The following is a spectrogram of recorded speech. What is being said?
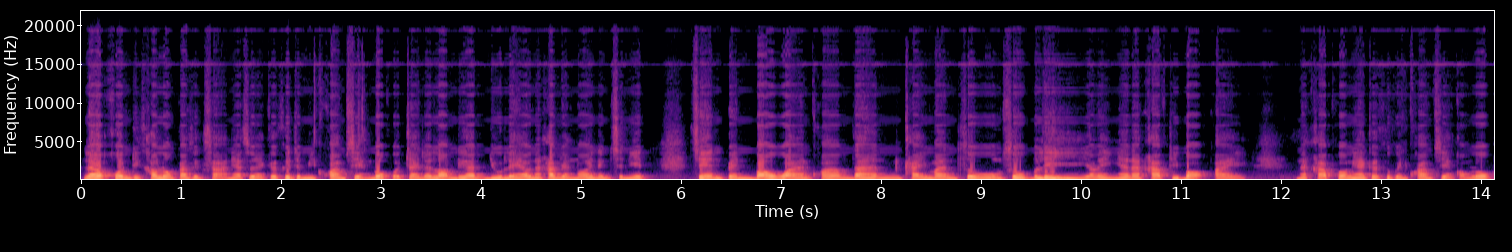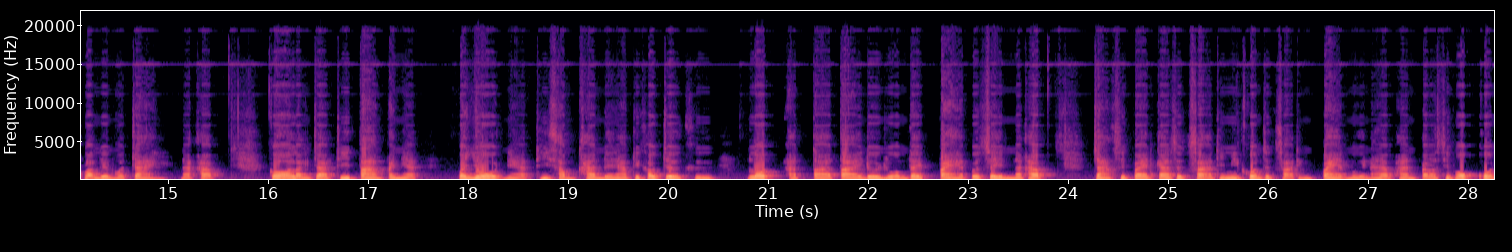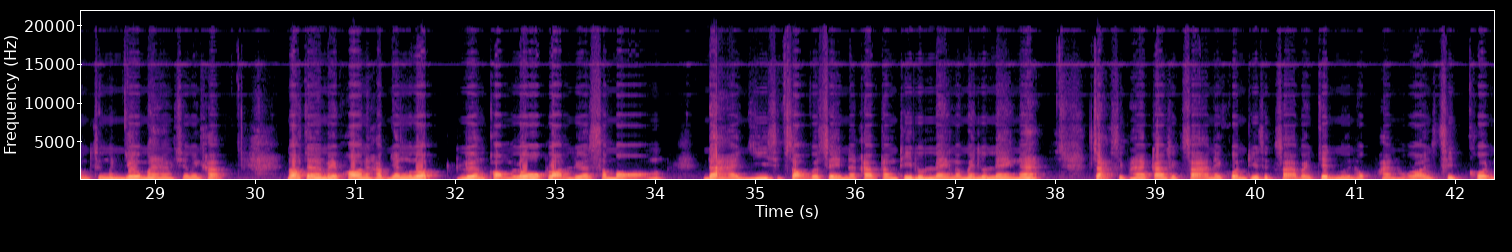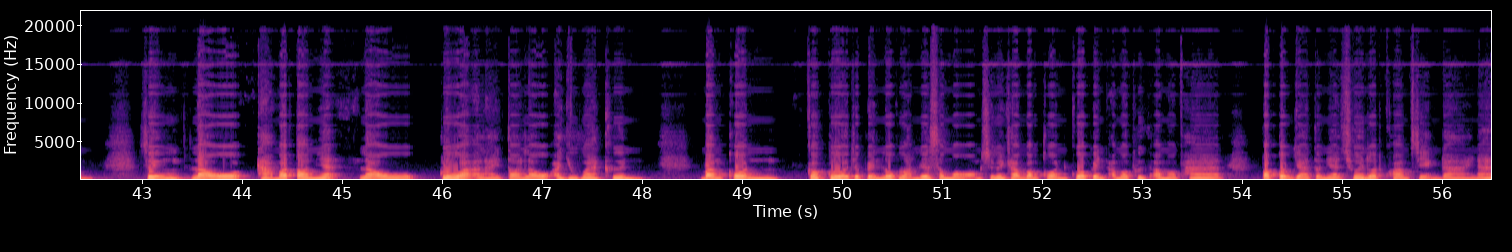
แล้วคนที่เข้าร่วมการศึกษาเนี่ยส่วนใหญ่ก็คือจะมีความเสี่ยงโรคหัวใจและหลอดเลือดอยู่แล้วนะครับ อย่างน้อย1ชนิด เช่น เป็นเบาหวานความดัน ไขมันสูง สูบบุหรี่อะไรอย่างเงี้ยนะครับที่บอกไปนะครับพวกนี้ก็คือเป็นความเสี่ยงของโรคหลอดเลือดหัวใจนะครับ ก็หลังจากที่ตามไปเนี่ย ประโยชน์เนี่ยที่สำคัญเลยนะครับที่เขาเจอคือลดอัตราตายโดยรวมได้ 8%นะครับ จาก 18 การศึกษาที่มีคนศึกษาถึง 85,816 คน ซึ่งมันเยอะมากใช่ไหมครับ นอกจากนั้นไม่พอนะครับยังลดเรื่องของโรคหลอดเลือดสมองได้ 22%นะครับ ทั้งที่รุนแรงและไม่รุนแรงนะ จาก 15 การศึกษาในคนที่ศึกษาไป 76,610 คน ซึ่งเราถามว่าตอนนี้เรา กลัวอะไรตอนเราอายุมากขึ้น บางคนก็กลัวจะเป็นโรคหลอดเลือดสมองใช่ไหมครับบางคนกลัวเป็นอัมพฤกษ์อัมพาตปรากฏยาตัวนี้ช่วยลดความเสี่ยงได้นะ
